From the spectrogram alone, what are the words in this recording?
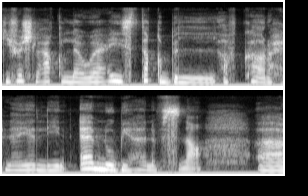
كيفاش العقل اللاواعي يستقبل الأفكار حنايا اللي نامنوا بها نفسنا؟ آه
